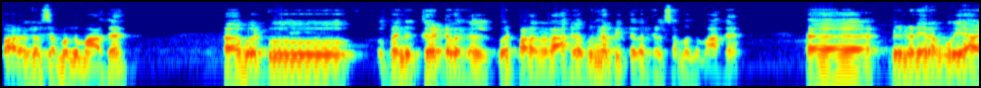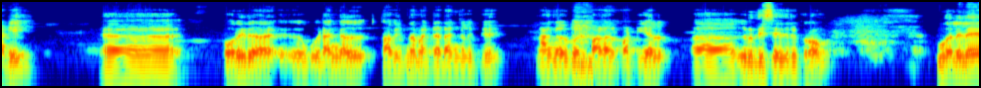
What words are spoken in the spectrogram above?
வேட்பாளர்கள் சம்பந்தமாக வேட்பு மனு கேட்டவர்கள் வேட்பாளர்களாக விண்ணப்பித்தவர்கள் சம்பந்தமாக நீண்ட நேரம் உரையாடி ஒரு இடங்கள் தவிர்ந்த மற்ற இடங்களுக்கு நாங்கள் வேட்பாளர் பட்டியல் இறுதி செய்திருக்கிறோம். முதலிலே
